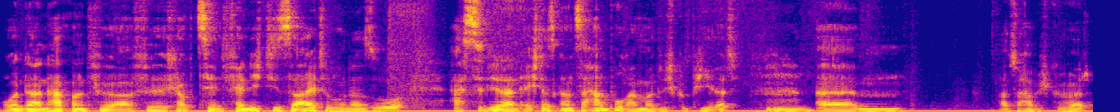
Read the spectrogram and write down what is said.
Und dann hat man für, für ich glaube, 10 Pfennig die Seite oder so, hast du dir dann echt das ganze Handbuch einmal durchkopiert. Ähm, also habe ich gehört.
